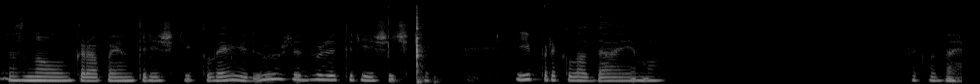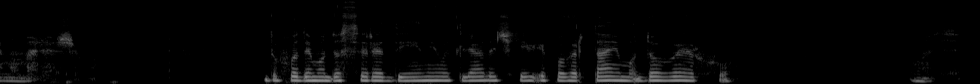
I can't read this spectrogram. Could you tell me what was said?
Знову крапаємо трішки клею, дуже-дуже трішечки. І прикладаємо. Прикладаємо мережево. Доходимо до середини от лялечки і повертаємо до верху. Ось.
